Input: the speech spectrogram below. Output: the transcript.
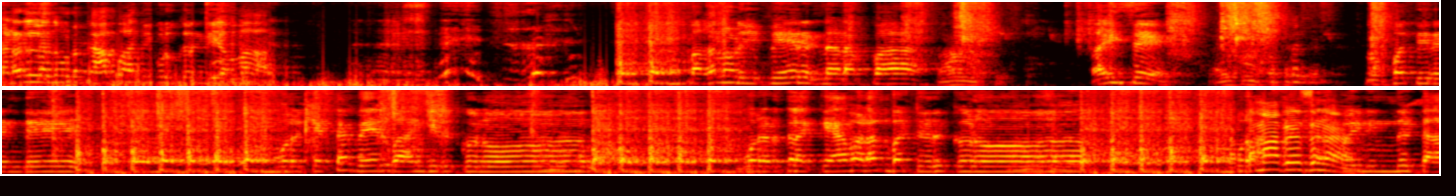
கடல்ல இருந்து உன்னை காப்பாத்தி கொடுக்குறேன்டி அம்மா. மகனுடைய பேர் என்னடப்பா? வயசு? முப்பத்தி ரெண்டு ஒரு கெட்ட பேர் வாங்கி இருக்கணும் ஒரு இடத்துல கேவலம் பட்டு இருக்கணும். அம்மா பேசுங்க. போய் நின்னுட்டா.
